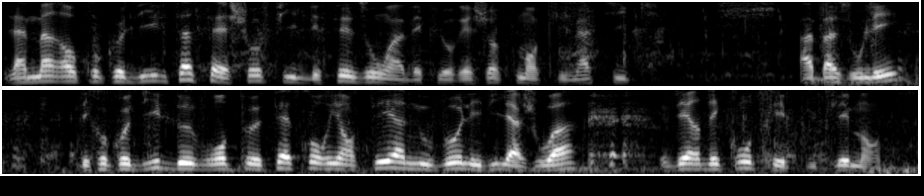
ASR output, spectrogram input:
La mare aux crocodiles s'assèche au fil des saisons avec le réchauffement climatique. À Bazoulé, les crocodiles devront peut-être orienter à nouveau les villageois vers des contrées plus clémentes.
